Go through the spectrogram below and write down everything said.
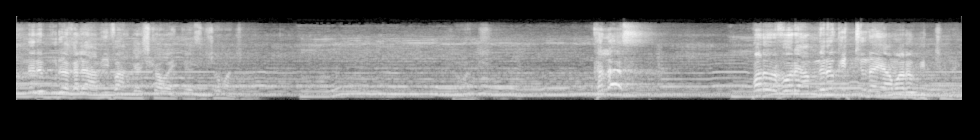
আপনারে বুড়া কালে আমি ফাঙ্গাস খাওয়াইতে আছি, সমান সমান। সমান সমান। খালাস, মারার পরে আপনারও কিচ্ছু নাই, আমারও কিচ্ছু নাই।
